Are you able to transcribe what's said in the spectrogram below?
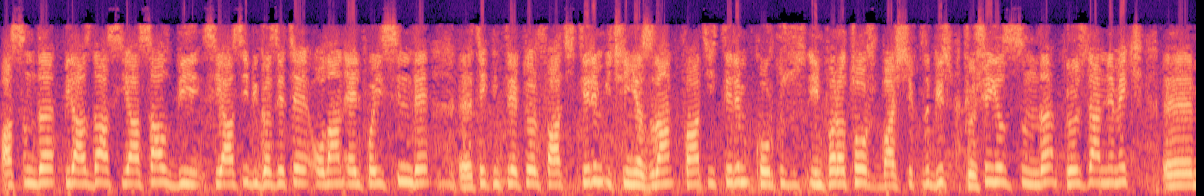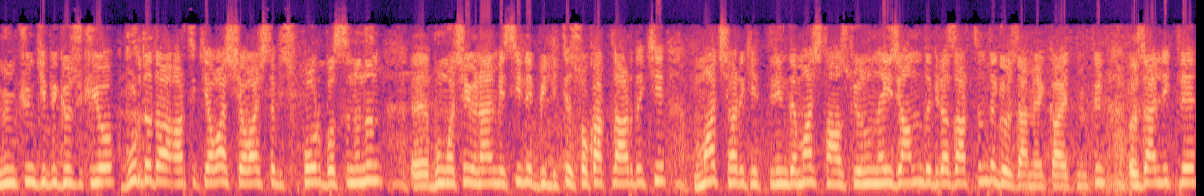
aslında biraz daha siyasal bir siyasi bir gazete olan El País'in de e, teknik direktör Fatih Terim için yazılan Fatih Terim Korkusuz İmparator başlıklı bir köşe yazısında gözlemlemek e, mümkün gibi gözüküyor. Burada da artık yavaş yavaş da bir spor basınının e, bu maça yönelmesiyle birlikte sokaklardaki maç hareketliliğinde maç tansiyonunun heyecanının da biraz arttığını da gözlemlemek gayet mümkün. Özellikle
